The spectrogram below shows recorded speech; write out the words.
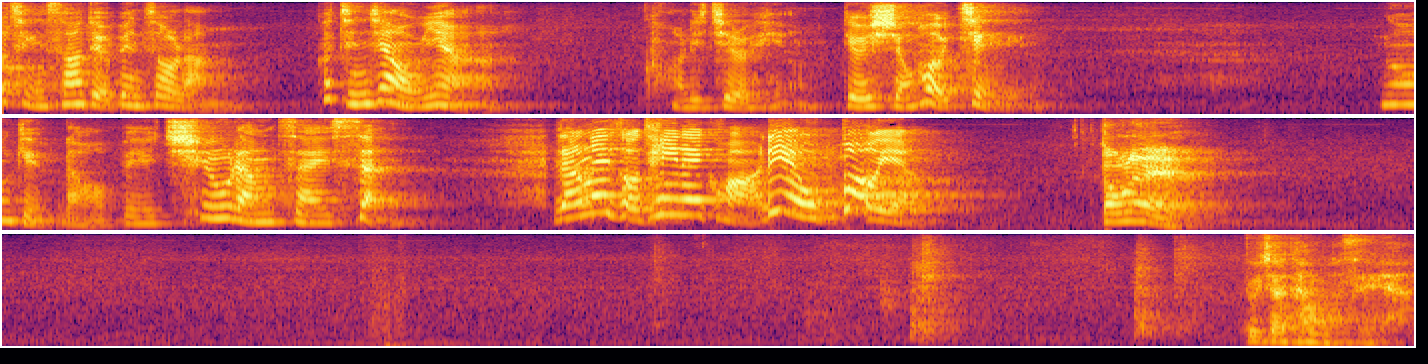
穿衫就变做人，佮真正有影。看你这个型，就是上好的证明。五爷老爸抢人财产，人咧做天咧看，你会有报应。当然。拄则趁偌济啊？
